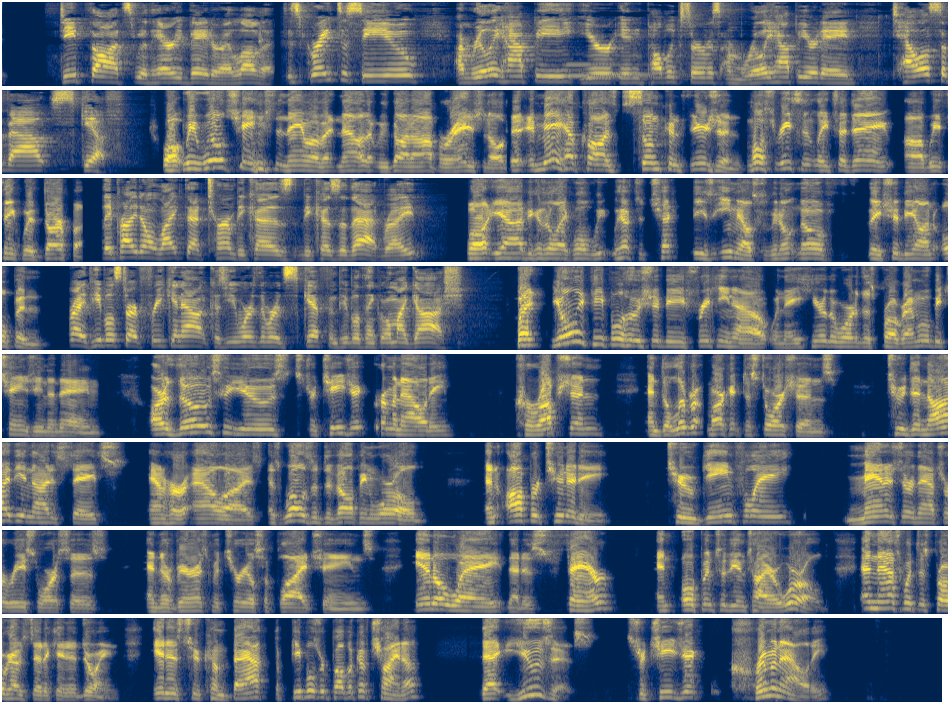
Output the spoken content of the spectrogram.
Deep thoughts with Harry Bader. I love it. It's great to see you. I'm really happy you're in public service. I'm really happy you're at AID. Tell us about SCIF. Well, we will change the name of it now that we've gone operational. It, it may have caused some confusion. Most recently today, uh, we think with DARPA. They probably don't like that term because because of that, right? Well, yeah, because they're like, well, we, we have to check these emails because we don't know if they should be on open. Right. People start freaking out because you word the word SCIF and people think, oh my gosh. But the only people who should be freaking out when they hear the word of this program, we'll be changing the name, are those who use strategic criminality, corruption, and deliberate market distortions to deny the United States and her allies, as well as the developing world, an opportunity to gainfully manage their natural resources and their various material supply chains in a way that is fair and open to the entire world. And that's what this program is dedicated to doing. It is to combat the People's Republic of China that uses strategic criminality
